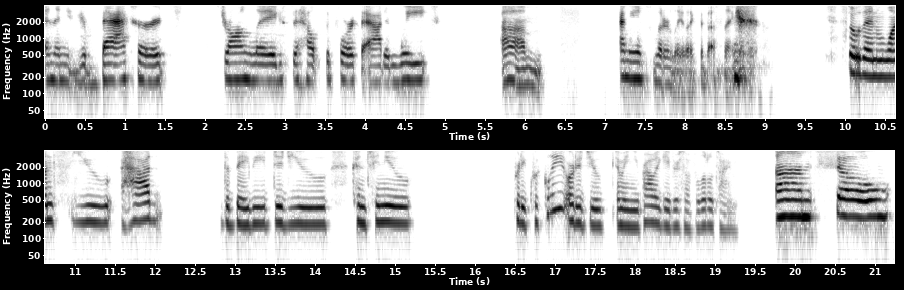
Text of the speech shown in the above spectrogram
and then your back hurts. Strong legs to help support the added weight. Um, I mean, it's literally like the best thing. So then once you had the baby, did you continue pretty quickly or did you I mean, you probably gave yourself a little time. um, so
